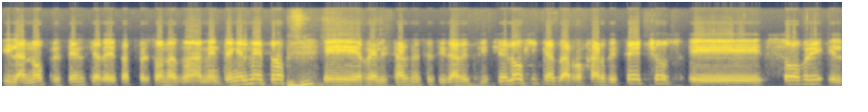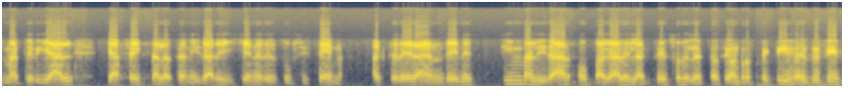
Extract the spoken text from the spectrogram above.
y la no presencia de esas personas nuevamente en el metro, eh, realizar necesidades fisiológicas, arrojar desechos eh, sobre el material que afecta la sanidad e higiene del subsistema, acceder a andenes sin validar o pagar el acceso de la estación respectiva, es decir,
